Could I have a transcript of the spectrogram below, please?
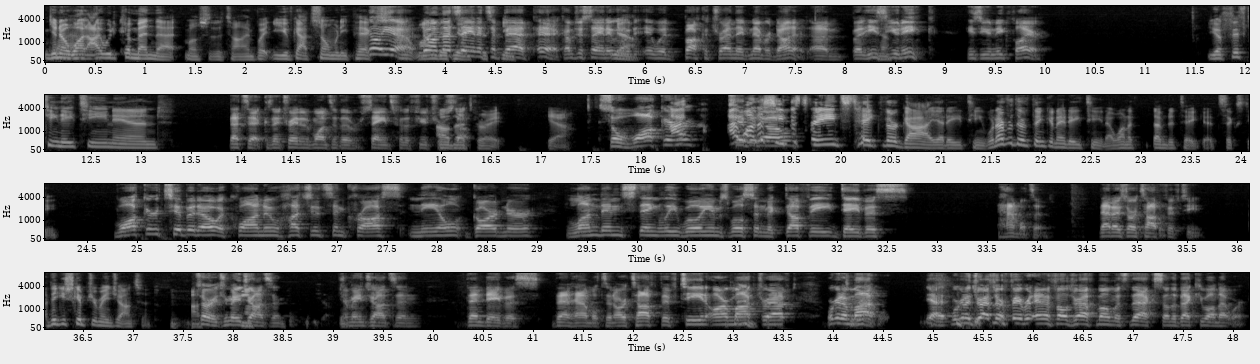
You know what? I would commend that most of the time, but you've got so many picks. No, yeah, no, I'm not saying it's a bad pick. I'm just saying it Yeah. would it would buck a trend. They've never done it. Um, but he's Yeah. unique. He's a unique player. You have 15, 18, and That's it because they traded one to the Saints for the future oh, stuff. that's right. Yeah, So Walker, I- I want to see the Saints take their guy at 18. Whatever they're thinking at 18, I want them to take it at 16. Walker, Thibodeaux, Ekwonu, Hutchinson, Cross, Neal, Gardner, London, Stingley, Williams, Wilson, McDuffie, Davis, Hamilton. That is our top 15. I think you skipped Jermaine Johnson. Sorry, Jermaine Johnson. Jermaine Johnson, then Davis, then Hamilton. Our top 15, our mock draft. We're going to mock. Yeah, we're going to draft our favorite NFL draft moments next on the BetQL Network.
